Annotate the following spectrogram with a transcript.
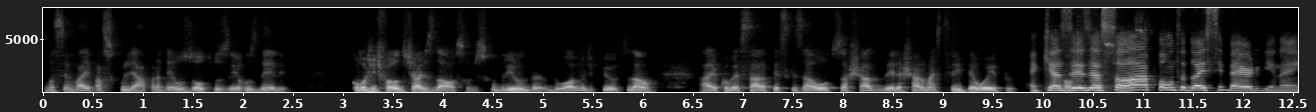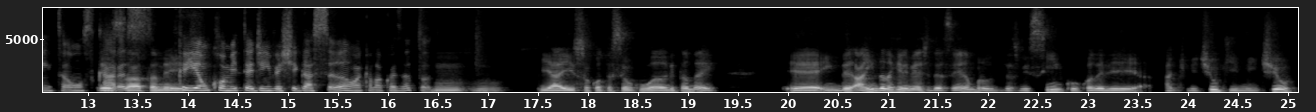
você vai vasculhar para ver os outros erros dele. Como a gente falou do Charles Dawson, descobriram do homem de Piltdown, aí começaram a pesquisar outros achados dele, acharam mais 38. É que às vezes é só a ponta do iceberg, né? Então os caras Exatamente. criam um comitê de investigação, aquela coisa toda. Uhum. E aí isso aconteceu com o Wang também. É, ainda naquele mês de dezembro de 2005, quando ele admitiu que mentiu,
